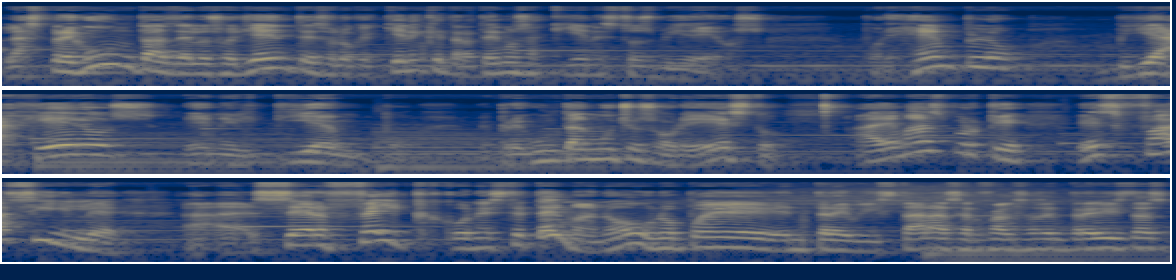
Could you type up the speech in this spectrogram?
las preguntas de los oyentes o lo que quieren que tratemos aquí en estos videos. Por ejemplo, viajeros en el tiempo. Me preguntan mucho sobre esto. Además, porque es fácil eh, ser fake con este tema, ¿no? Uno puede entrevistar, hacer falsas entrevistas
